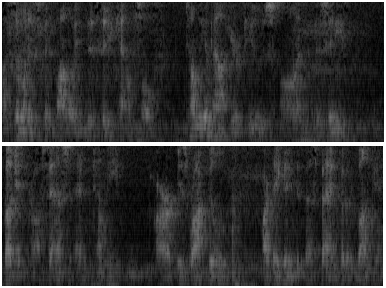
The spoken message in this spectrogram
Uh, someone who's been following the city council, tell me about your views on the city's budget process, and tell me, are is Rockville, are they getting the best bang for their buck, and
